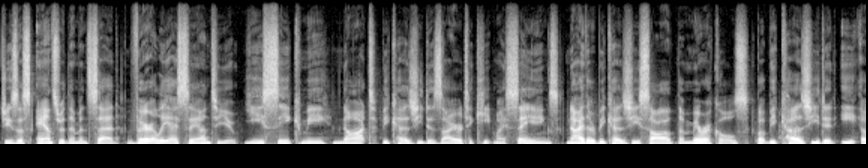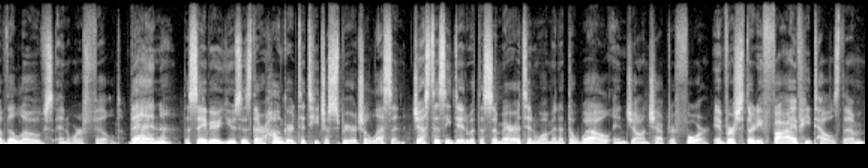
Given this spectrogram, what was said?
Jesus answered them and said, Verily I say unto you, ye seek me not because ye desire to keep my sayings, neither because ye saw the miracles, but because ye did eat of the loaves and were filled. Then the Savior uses their hunger to teach a spiritual lesson, just as he did with the Samaritan woman at the well in John chapter 4. In verse 35, he tells them,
